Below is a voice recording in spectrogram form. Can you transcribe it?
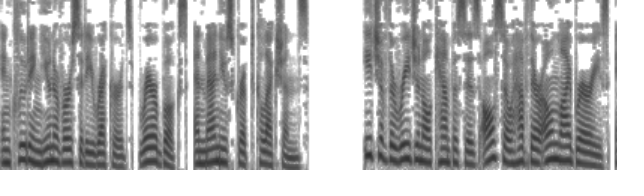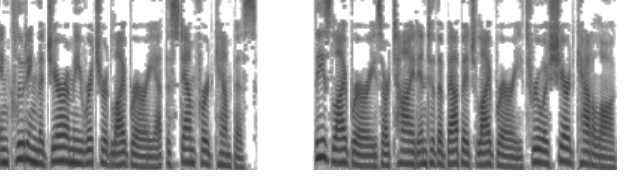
including university records, rare books, and manuscript collections. Each of the regional campuses also have their own libraries, including the Jeremy Richard Library at the Stamford campus. These libraries are tied into the Babbidge Library through a shared catalog.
